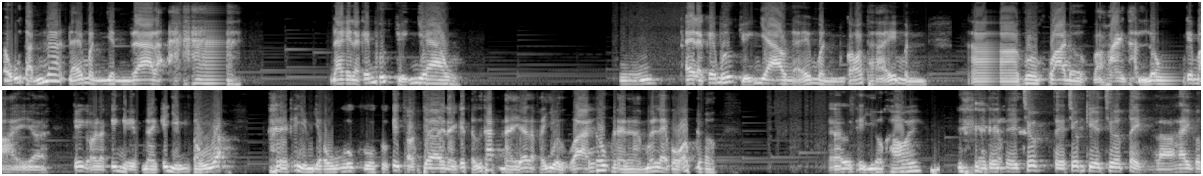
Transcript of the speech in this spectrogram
đủ tỉnh á, để mình nhìn ra là à đây là cái bước chuyển giao. Ừ đây là cái bước chuyển giao để mình có thể mình à, vượt qua được và hoàn thành luôn cái bài à, cái gọi là cái nghiệp này cái nhiệm vụ á. Cái nhiệm vụ của, của, của cái trò chơi này cái thử thách này á, là phải vượt qua cái khúc này là mới level up được. Ừ thì vượt thôi. Thế, thế, thế trước thế trước kia chưa tỉnh là hay có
